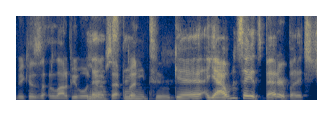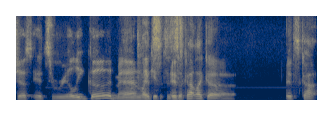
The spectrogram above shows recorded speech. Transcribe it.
because a lot of people would get Let's upset, but together. Yeah, I wouldn't say it's better, but it's just it's really good, man. Like it's it's it's it's, got like a it's got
